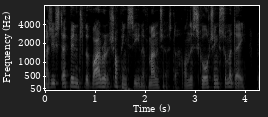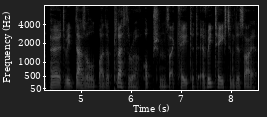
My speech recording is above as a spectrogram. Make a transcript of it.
As you step into the vibrant shopping scene of Manchester on this scorching summer day, prepare to be dazzled by the plethora of options that cater to every taste and desire.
